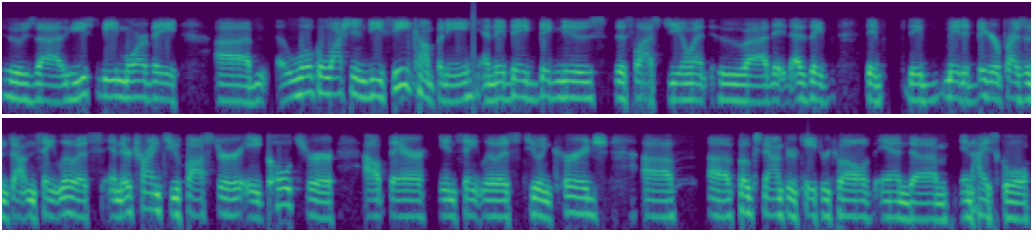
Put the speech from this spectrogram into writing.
who's uh, who used to be more of a um, local Washington D.C. company, and they made big news this last GeoInt, who uh, they, as they've they've they've made a bigger presence out in St. Louis, and they're trying to foster a culture out there in St. Louis to encourage. Uh, uh, folks down through K through 12 and um, in high school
